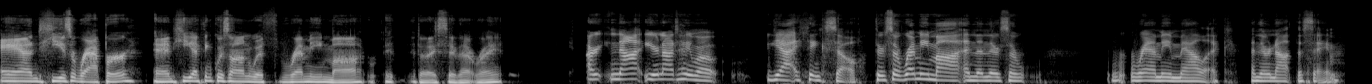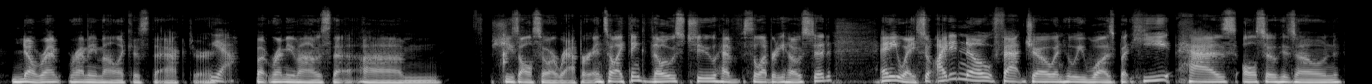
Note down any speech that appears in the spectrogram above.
and he is a rapper and he I think was on with Remy Ma. Did I say that right? Are not you're not talking about? Yeah, I think so. There's a Remy Ma, and then there's a Rami Malek, and they're not the same. No, Rem, Remy Malik is the actor. Yeah. But Remy Ma is the um she's also a rapper. And so I think those two have celebrity hosted. Anyway, so I didn't know Fat Joe and who he was, but he has also his own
